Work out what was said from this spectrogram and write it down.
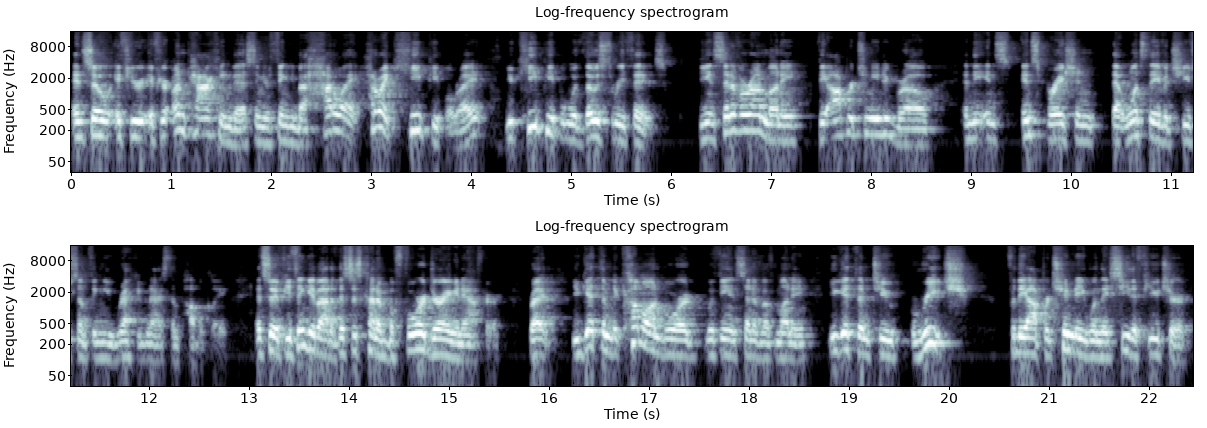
And so if you're if you're unpacking this and you're thinking about how do I how do I keep people, right? You keep people with those three things. The incentive around money, the opportunity to grow, and the ins- inspiration that once they've achieved something, you recognize them publicly. And so if you think about it, this is kind of before, during, and after, right? You get them to come on board with the incentive of money. You get them to reach for the opportunity when they see the future.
